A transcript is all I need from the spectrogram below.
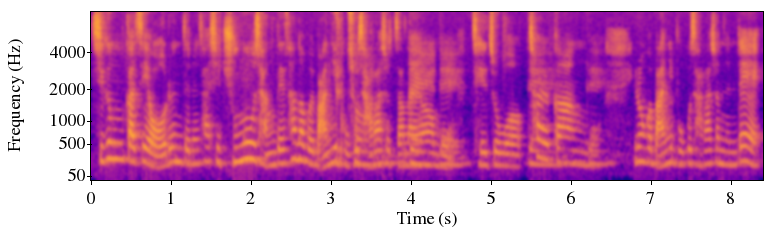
지금까지의 어른들은 사실 중후장대 산업을 많이 그쵸. 보고 자라셨잖아요. 네, 네. 뭐 제조업, 네, 철강 뭐 네. 이런 걸 많이 보고 자라셨는데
